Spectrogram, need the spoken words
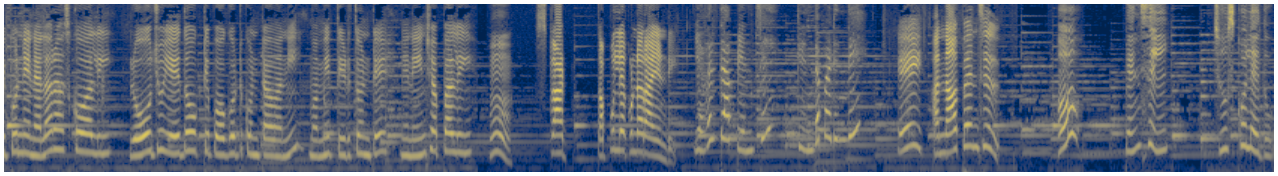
ఇప్పుడు నేను ఎలా రాసుకోవాలి? రోజు ఏదో ఒకటి పోగొట్టుకుంటావని మమ్మీ తిడుతుంటే నేనేం చెప్పాలి? స్టార్ట్. తప్పులు లేకుండా రాయండి. ఎవరిదా పెన్సిల్? కింద పడింది? ఏయ్ ఆ నా పెన్సిల్. ఓ? పెన్సిల్? చూసుకోలేదు.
